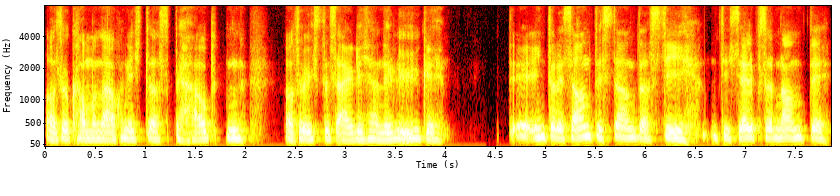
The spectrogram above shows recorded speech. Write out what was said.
Also kann man auch nicht das behaupten, also ist das eigentlich eine Lüge. Interessant ist dann, dass die, die selbsternannte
